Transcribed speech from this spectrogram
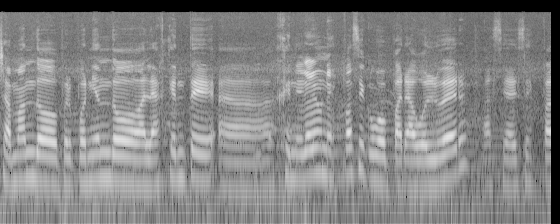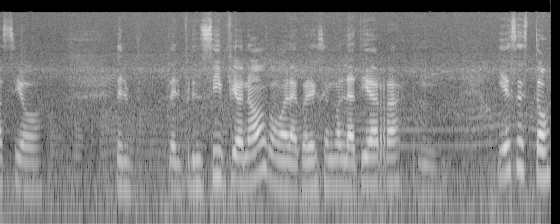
llamando, proponiendo a la gente a generar un espacio como para volver hacia ese espacio del, principio, ¿no? Como la conexión con la tierra. Y es esto,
